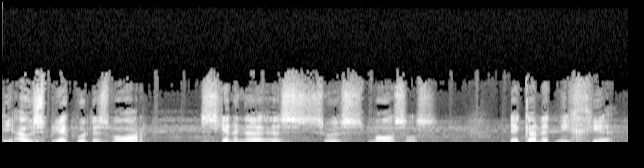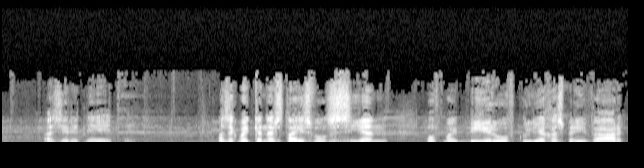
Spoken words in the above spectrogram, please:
Die ou spreekwoord is waar seëninge is soos masels. Jy kan dit nie gee as jy dit nie het nie. As ek my kinders tuis wil seën of my bure of kollegas by die werk,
